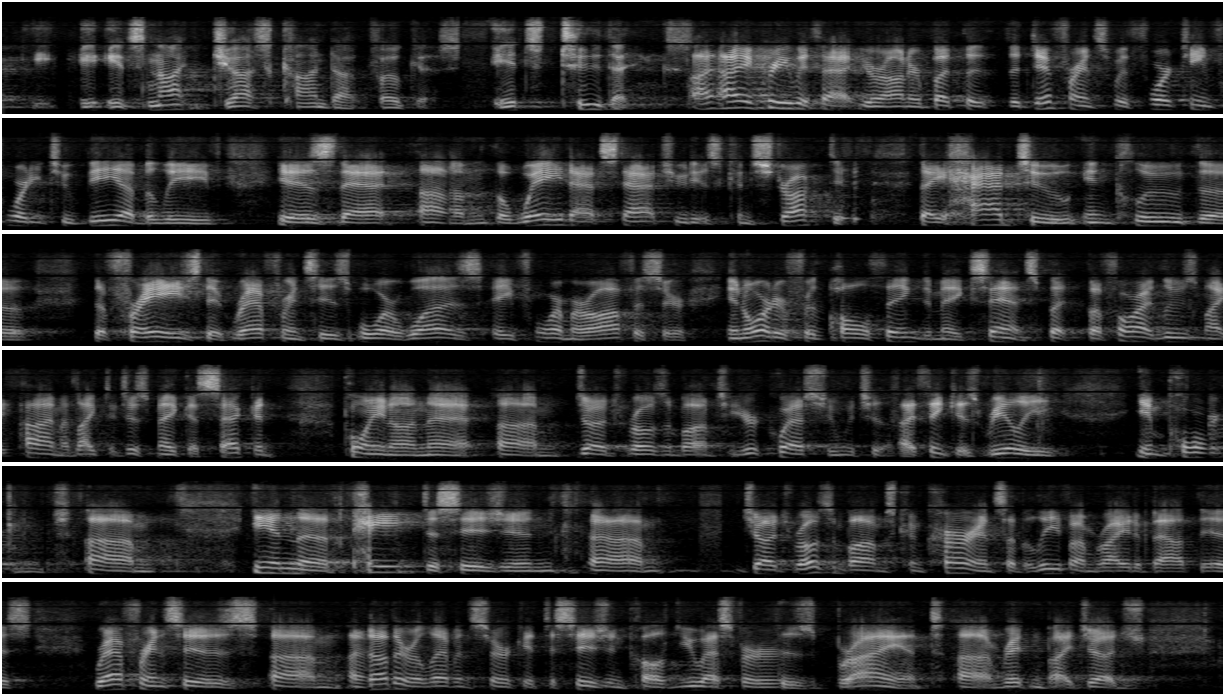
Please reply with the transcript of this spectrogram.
it's not just conduct focused. It's two things. I, I agree with that, Your Honor, but the, the difference with 1442B, I believe, is that um, the way that statute is constructed, they had to include the, the phrase that references or was a former officer in order for the whole thing to make sense. But before I lose my time, I'd like to just make a second point on that, um, Judge Rosenbaum, to your question, which I think is really important. Um, In the Pate decision, um, Judge Rosenbaum's concurrence, I believe I'm right about this, references um, another 11th Circuit decision called U.S. versus Bryant, uh, written by Judge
